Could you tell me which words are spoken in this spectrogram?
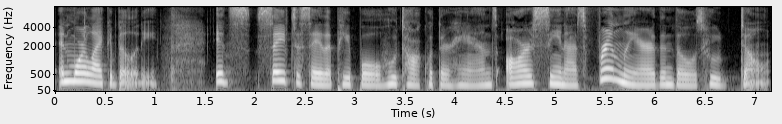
and more likability. It's safe to say that people who talk with their hands are seen as friendlier than those who don't.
